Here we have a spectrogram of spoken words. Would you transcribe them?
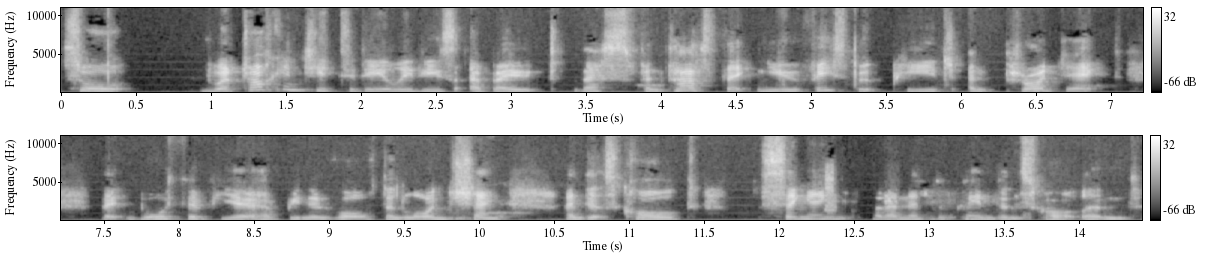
So, we're talking to you today, ladies, about this fantastic new Facebook page and project that both of you have been involved in launching, and it's called Singing for an Independent Scotland.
